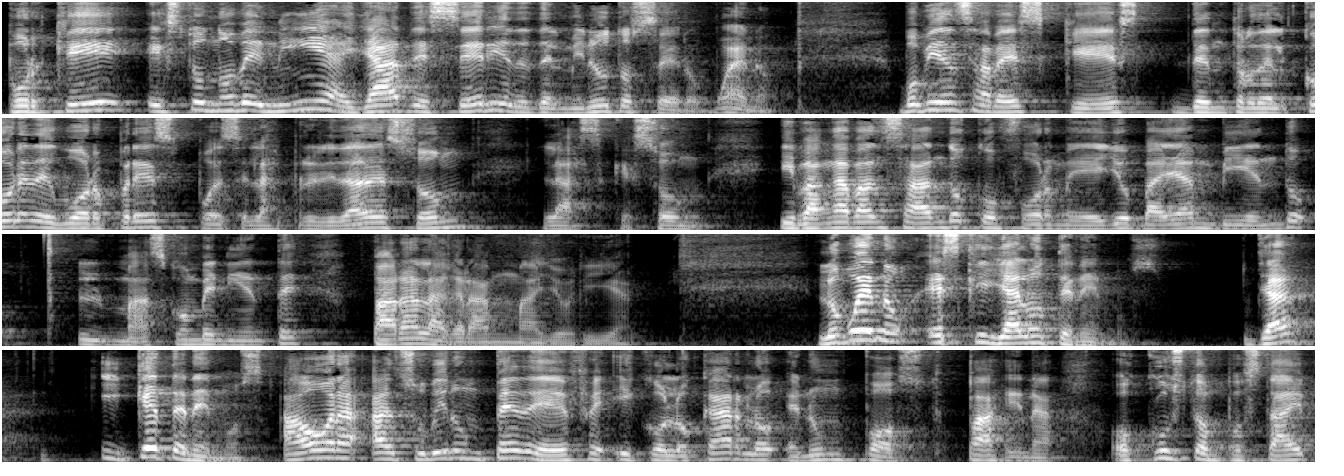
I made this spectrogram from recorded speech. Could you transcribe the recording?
¿Por qué esto no venía ya de serie desde el minuto cero? Bueno, vos bien sabes que es dentro del core de WordPress, pues las prioridades son las que son y van avanzando conforme ellos vayan viendo más conveniente para la gran mayoría. Lo bueno es que ya lo tenemos. ¿Ya? ¿Y qué tenemos? Ahora al subir un PDF y colocarlo en un post, página o custom post type,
